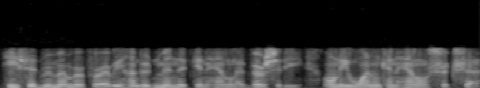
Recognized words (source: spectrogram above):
He said, "Remember, for every hundred men that can handle adversity, only one can handle success.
